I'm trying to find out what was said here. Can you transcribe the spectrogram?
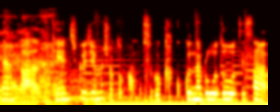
なんかあの建築事務所とかもすごい過酷な労働でさ。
